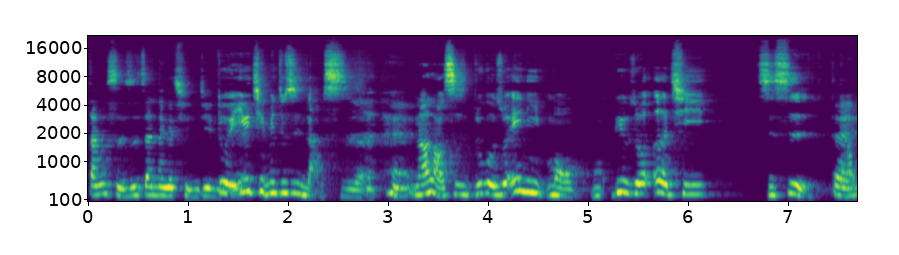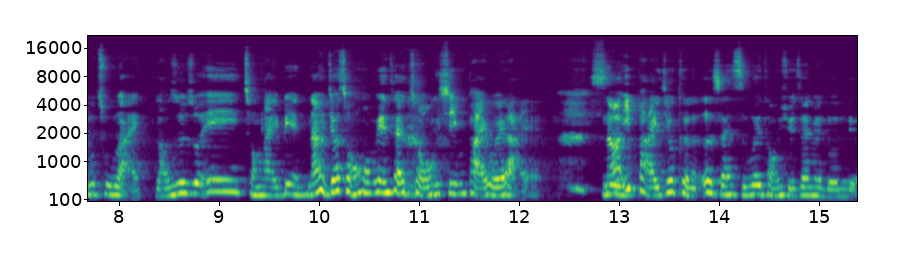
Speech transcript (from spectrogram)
当时是在那个情境里，对，因为前面就是老师了，然后老师如果说哎你某，某比如说二七十四对答不出来，老师就说哎重来一遍，然后你就要从后面再重新排回来，哎然后一排就可能二三十位同学在那边轮流。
